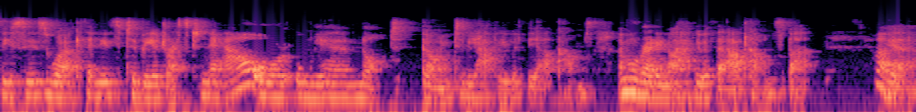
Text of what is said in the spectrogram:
this is work that needs to be addressed now or we're not going to be happy with the outcomes. I'm already not happy with the outcomes, but Huh. yeah.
